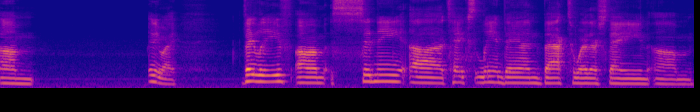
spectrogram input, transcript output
um, anyway, they leave. Um, Sydney uh, takes Lee and Dan back to where they're staying, um,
